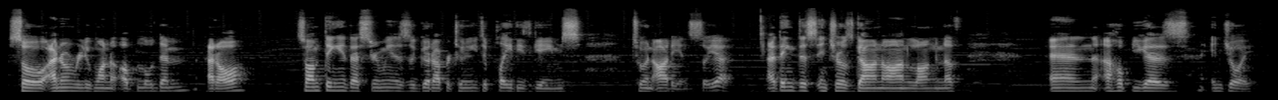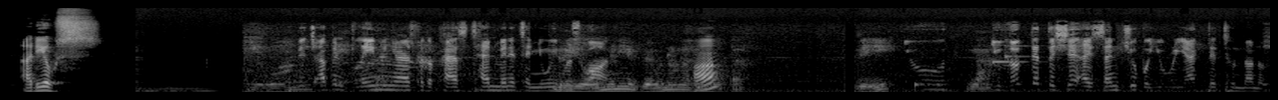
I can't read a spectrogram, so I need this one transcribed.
so I don't really want to upload them at all. So I'm thinking that streaming is a good opportunity to play these games to an audience. So yeah, I think this intro's gone on long enough, and I hope you guys enjoy. Adios. Bitch, I've been blaming your ass for the past 10 minutes and you ain't respond. Huh? You, you looked at the shit I sent you, but you reacted to none of it.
